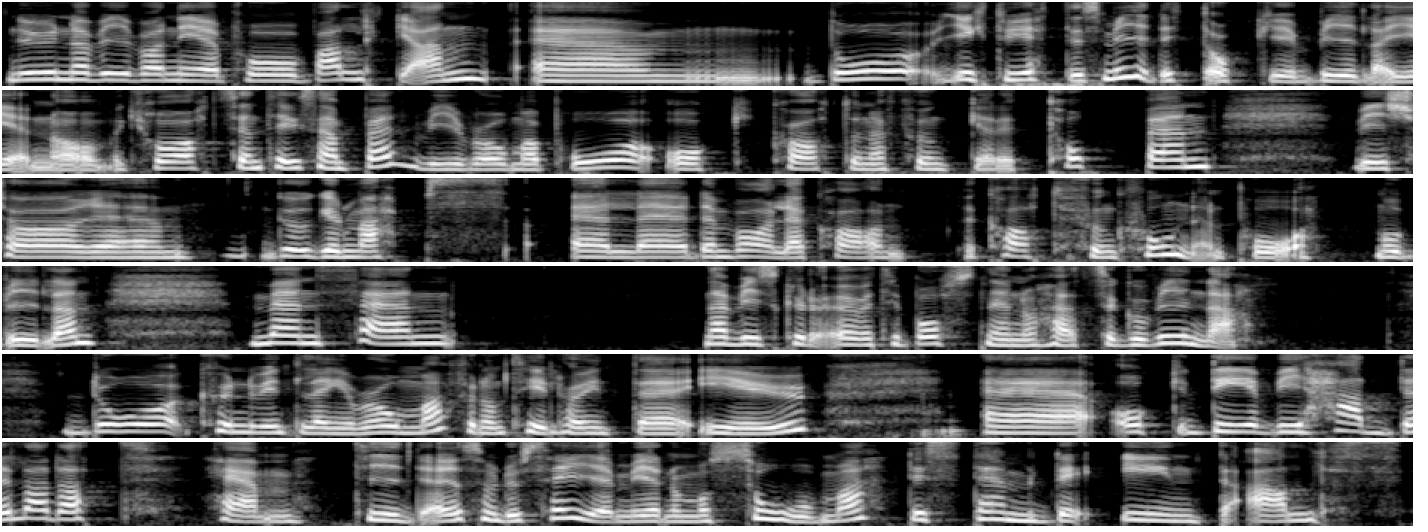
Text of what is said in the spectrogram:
Nu när vi var nere på Balkan, ehm, då gick det jättesmidigt och bilar genom Kroatien till exempel. Vi roamar på och kartorna funkade toppen. Vi kör ehm, Google Maps eller den vanliga kartfunktionen på mobilen. Men sen när vi skulle över till Bosnien och Hercegovina. Då kunde vi inte längre roma, för de tillhör inte EU. Eh, och det vi hade laddat hem tidigare, som du säger, genom att zooma, det stämde inte alls.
